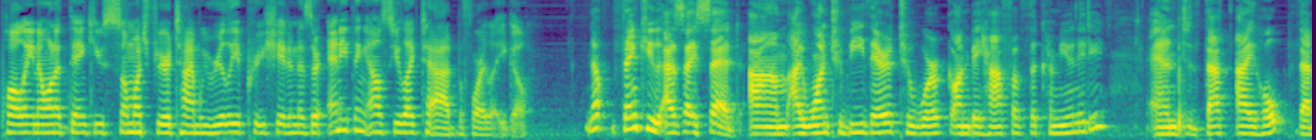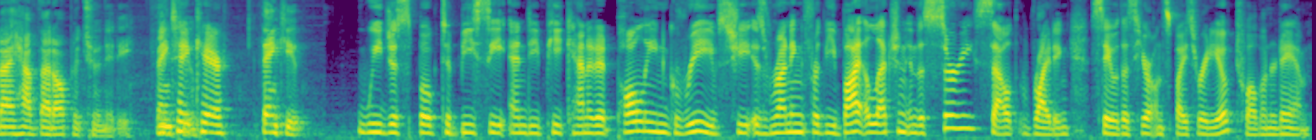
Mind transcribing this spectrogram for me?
Pauline, I want to thank you so much for your time. We really appreciate it. And is there anything else you'd like to add before I let you go? No, thank you. As I said, um, I want to be there to work on behalf of the community, and that I hope that I have that opportunity. Thank you. Take care. Thank you. We just spoke to BC NDP candidate Pauline Greaves. She is running for the by election in the Surrey South riding. Stay with us here on Spice Radio, 1200 AM.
